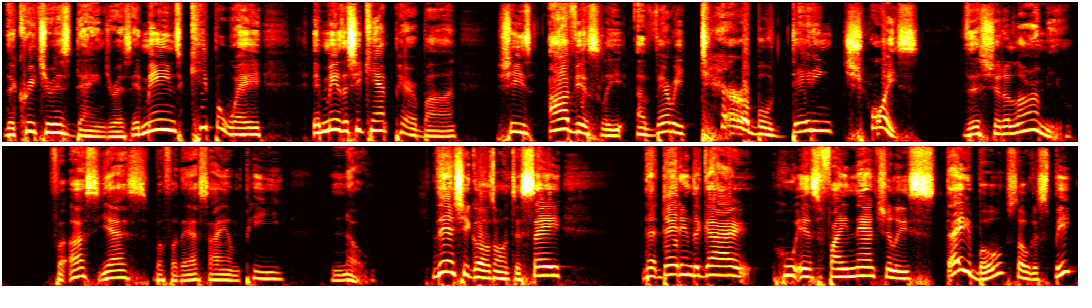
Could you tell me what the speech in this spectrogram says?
the creature is dangerous. It means keep away. It means that she can't pair bond. She's obviously a very terrible dating choice. This should alarm you. For us, yes, but for the SIMP, no. Then she goes on to say that dating the guy who is financially stable, so to speak,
